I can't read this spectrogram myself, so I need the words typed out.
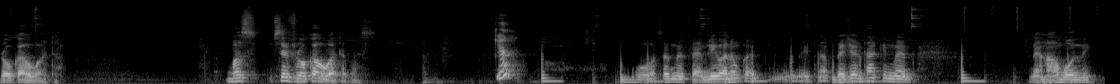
रोका हुआ था। बस सिर्फ़ रोका हुआ था बस। क्या? वो असल में फैमिली वालों का इतना प्रेशर था कि मैं ने हाँ बोल दी।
